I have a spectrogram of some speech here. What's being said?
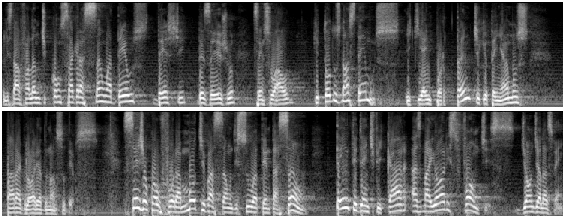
Ele estava falando de consagração a Deus deste desejo sensual que todos nós temos e que é importante que o tenhamos para a glória do nosso Deus. Seja qual for a motivação de sua tentação, tente identificar as maiores fontes de onde elas vêm.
